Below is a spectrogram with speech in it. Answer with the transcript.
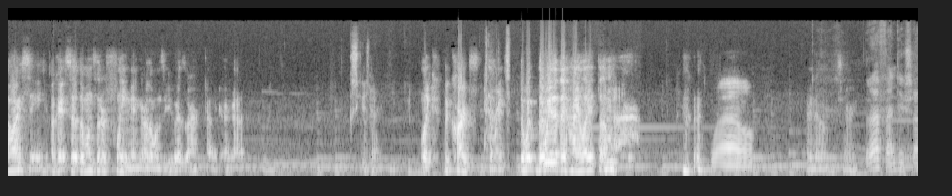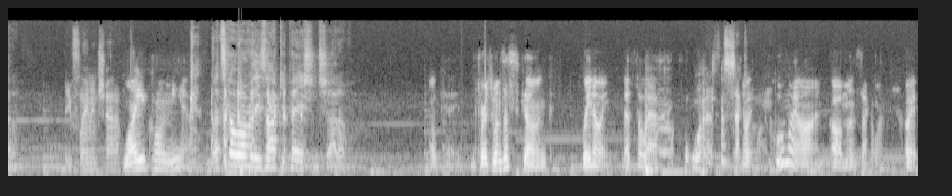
Oh, I see. Okay, so the ones that are flaming are the ones that you guys are. Got it. Got it. Got it. Excuse me. Like the cards. Never mind. The, w- the way that they highlight them. Wow. I know. Sorry. Did I offend you, Shadow? Are you flaming Shadow? Why are you calling me out? Let's go over these occupations, Shadow. Okay. The first one's a skunk. Wait, no, wait. That's the last one. What? That's the second No, one. Who am I on? Oh, I'm on the second one. Okay.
